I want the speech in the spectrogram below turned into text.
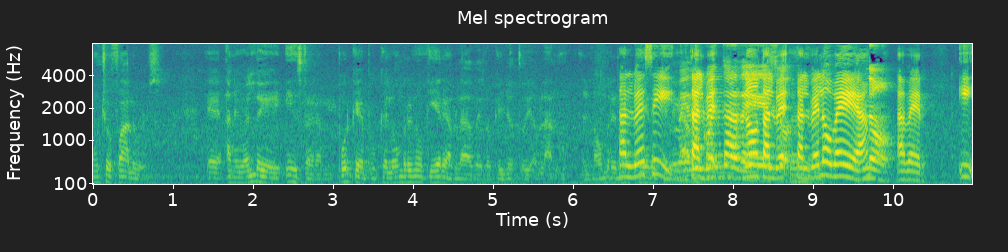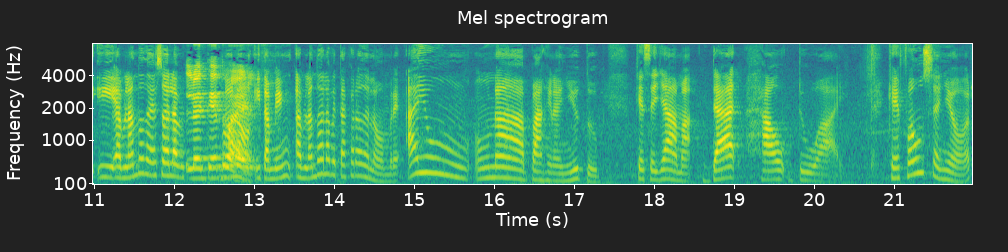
mucho followers eh, a nivel de Instagram. ¿Por qué? Porque el hombre no quiere hablar de lo que yo estoy hablando. El hombre tal vez sí, tal vez, no, tal vez, tal vez lo vea. No. A ver, y, y hablando de eso de la lo entiendo a y también hablando de la bitácora del hombre hay un, una página en YouTube que se llama That How Do I que fue un señor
